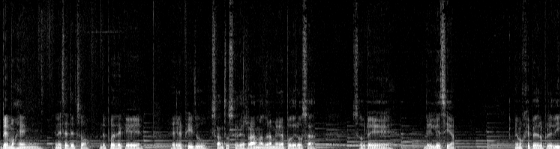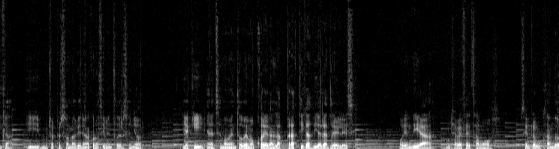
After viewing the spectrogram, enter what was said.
Vemos en, en este texto, después de que el Espíritu Santo se derrama de una manera poderosa sobre la iglesia, vemos que Pedro predica y muchas personas vienen al conocimiento del Señor. Y aquí, en este momento, vemos cuáles eran las prácticas diarias de la iglesia. Hoy en día muchas veces estamos siempre buscando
